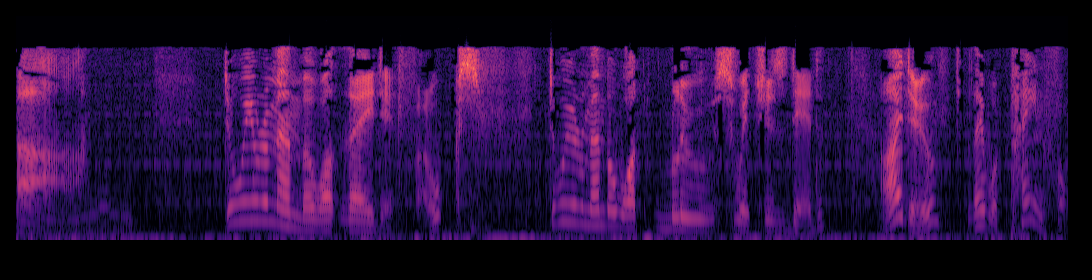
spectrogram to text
Ah. Do we remember what they did, folks? Do we remember what blue switches did? I do. They were painful.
